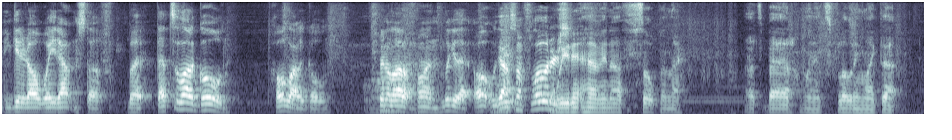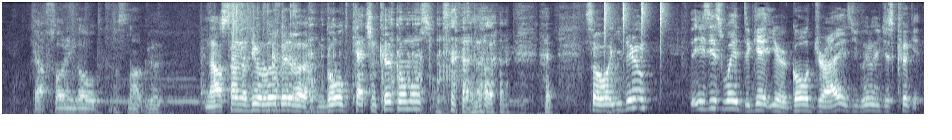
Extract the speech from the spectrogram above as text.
and get it all weighed out and stuff. But that's a lot of gold. A whole lot of gold. It's been a lot of fun. Look at that. Oh, we got some floaters. We didn't have enough soap in there. That's bad when it's floating like that. Got floating gold. That's not good. Now it's time to do a little bit of a gold catch and cook almost. so what you do, the easiest way to get your gold dry is you literally just cook it,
